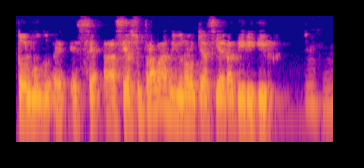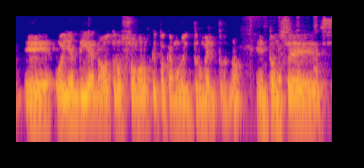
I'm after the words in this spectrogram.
todo el mundo eh, eh, hacía su trabajo y uno lo que hacía era dirigir. hoy en día nosotros somos los que tocamos los instrumentos, ¿no? Entonces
